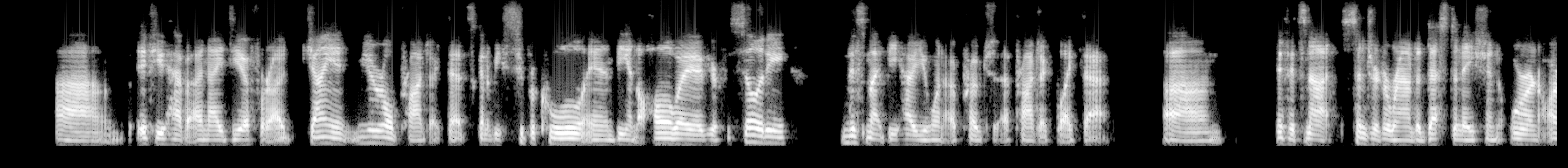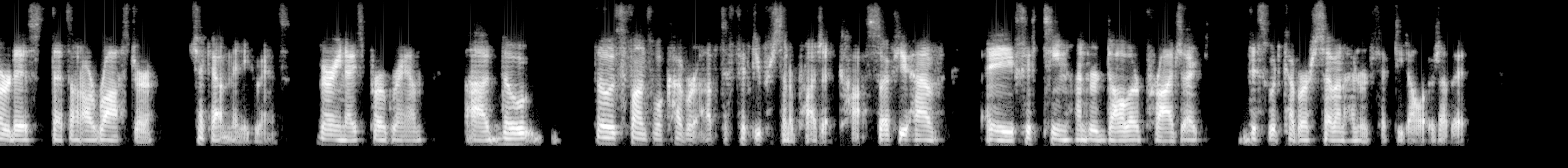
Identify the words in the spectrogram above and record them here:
Um, if you have an idea for a giant mural project that's going to be super cool and be in the hallway of your facility, this might be how you want to approach a project like that. Um, if it's not centered around a destination or an artist that's on our roster, check out Mini Grants. Very nice program. Uh, though those funds will cover up to 50% of project costs. So if you have a $1,500 project, this would cover $750 of it.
